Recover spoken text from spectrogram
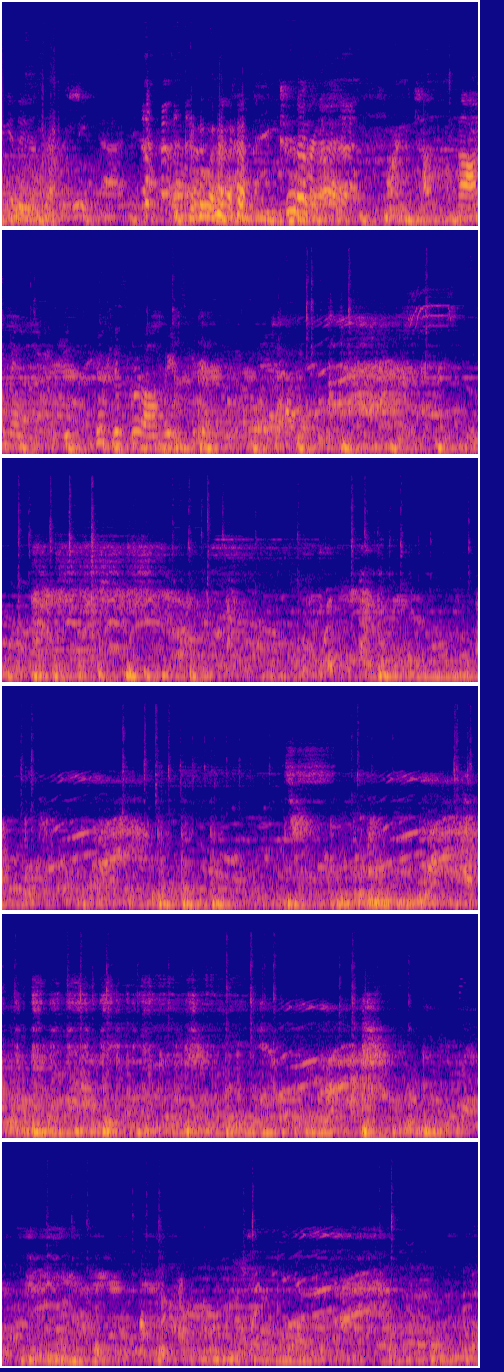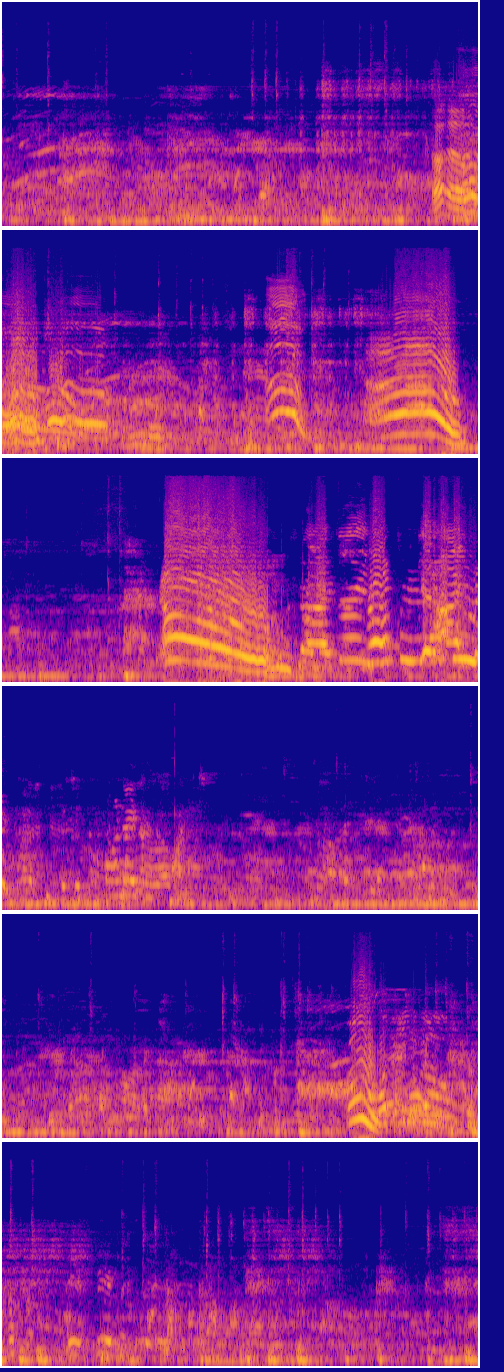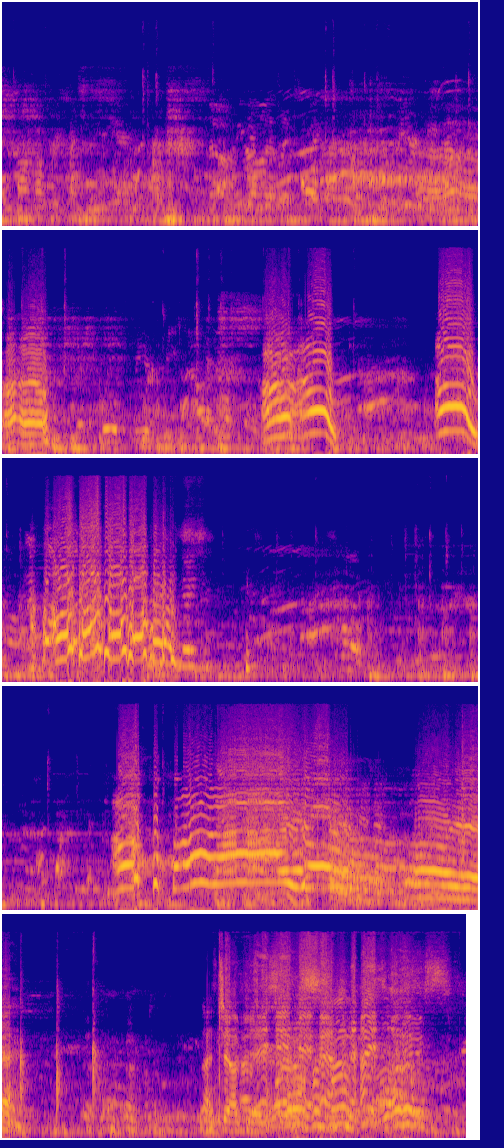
We can do this every week, every day. No, I'm in because we're mixed here. Uh-oh. Oh! Oh! Oh! Round three! Round three! Get high! Ooh! There you go. Uh-oh. Oh! Oh! Oh! Oh! Oh! Oh, oh yeah. Good job, Jason. nice.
